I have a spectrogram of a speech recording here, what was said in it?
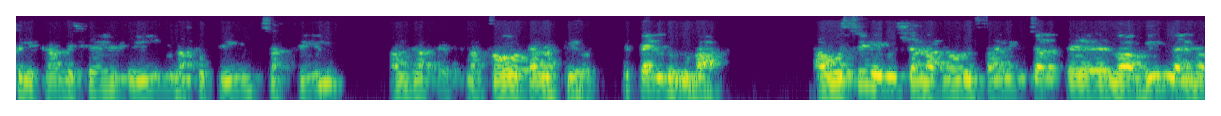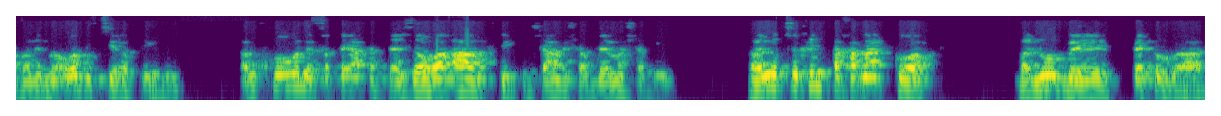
שנקרא בשם איים מלאכותיים צפים על גבי פלטפורמות ענקיות. אתן דוגמה. הרוסים, שאנחנו לפעמים קצת אה, לועגים להם, אבל הם מאוד יצירתיים, הלכו לפתח את האזור הארקטי, כי שם יש הרבה משאבים. והיו צריכים תחנת כוח. בנו בפטרוגרד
